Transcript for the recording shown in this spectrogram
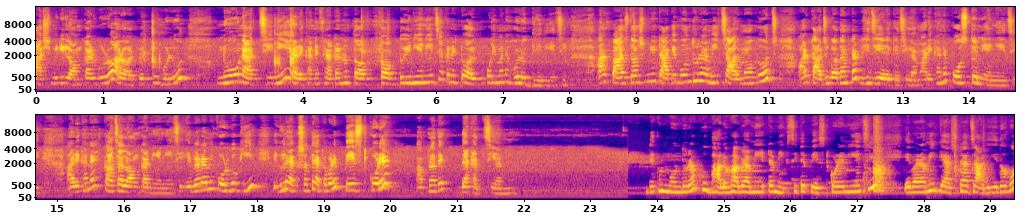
কাশ্মীরি লঙ্কার গুঁড়ো আর অল্প একটু হলুদ, নুন আর চিনি, আর এখানে ফ্যাটানো টক টক দই নিয়ে নিয়েছি, এখানে একটু অল্প পরিমাণে হলুদ দিয়ে দিয়েছি। আর পাঁচ দশ মিনিট আগে বন্ধুরা আমি চাল মগজ আর কাজু বাদামটা ভিজিয়ে রেখেছিলাম, আর এখানে পোস্ত নিয়ে নিয়েছি, আর এখানে কাঁচা লঙ্কা নিয়ে নিয়েছি। এবার আমি করব কি, এগুলো একসাথে একেবারে পেস্ট করে আপনাদের দেখাচ্ছি আমি। দেখুন বন্ধুরা, খুব ভালোভাবে আমি এটা মিক্সিতে পেস্ট করে নিয়েছি। এবার আমি গ্যাসটা জ্বালিয়ে দেবো।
